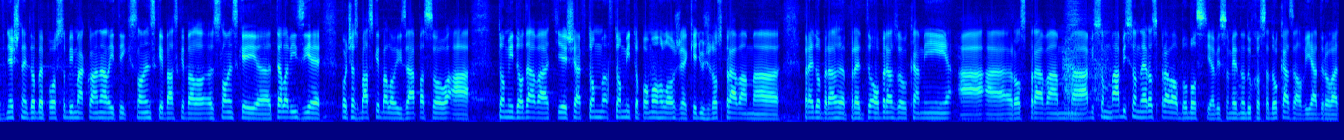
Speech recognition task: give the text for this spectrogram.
v dnešnej dobe pôsobím ako analytik slovenskej, basketball, slovenskej e, televízie počas basketbalových zápasov a to mi dodáva tiež aj v tom, v tom mi to pomohlo, že keď už rozprávam e, pred, obra, pred obrazovkami a, a rozprávam, aby som, aby som nerozprával blbosti, aby som jednoducho sa dokázal vyjadrovať,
